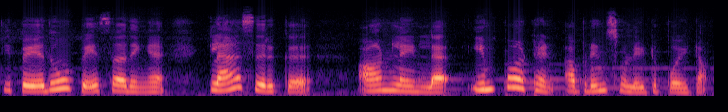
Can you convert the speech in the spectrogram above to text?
இப்போ எதுவும் பேசாதீங்க. கிளாஸ் இருக்குது ஆன்லைனில் இம்பார்ட்டன்ட் அப்படின்னு சொல்லிட்டு போயிட்டான்.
